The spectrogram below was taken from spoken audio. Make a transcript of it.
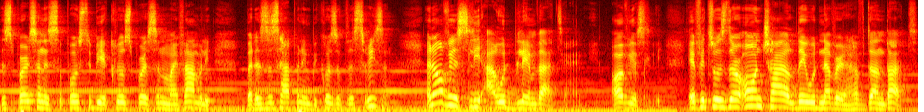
This person is supposed to be a close person in my family, but is this happening because of this reason? And obviously, I would blame that. Obviously. If it was their own child, they would never have done that.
